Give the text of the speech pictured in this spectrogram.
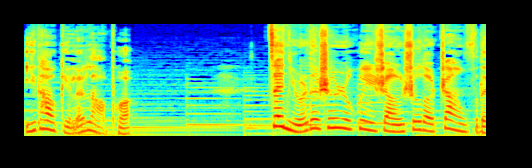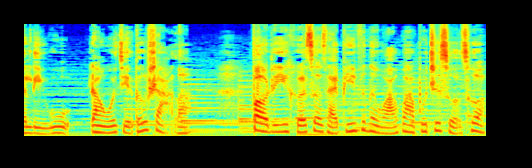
一套给了老婆。在女儿的生日会上收到丈夫的礼物，让我姐都傻了，抱着一盒色彩缤纷的娃娃不知所措。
